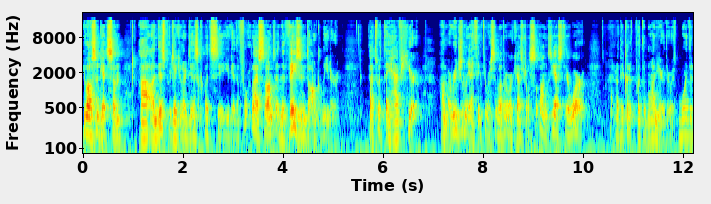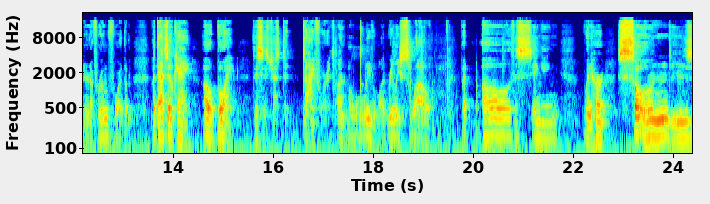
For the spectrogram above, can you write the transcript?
You also get some uh, on this particular disc. Let's see, you get the four last songs and the Wesendonck Lieder. That's what they have here. Um, originally, I think there were some other orchestral songs. Yes, there were. I don't know, they could have put them on here. There was more than enough room for them. But that's okay. Oh boy, this is just to die for. It's unbelievable. It's really slow. But oh, the singing when her son is.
